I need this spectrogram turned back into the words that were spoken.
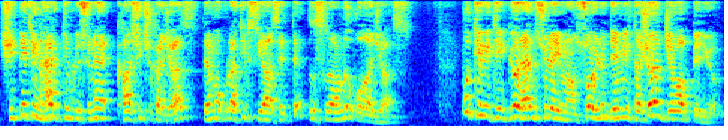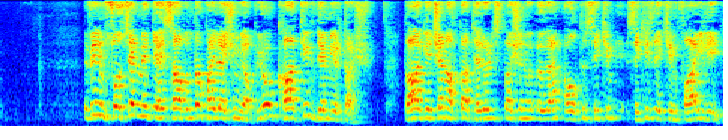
Şiddetin her türlüsüne karşı çıkacağız. Demokratik siyasette ısrarlı olacağız. Bu tweet'i gören Süleyman Soylu Demirtaş'a cevap veriyor. Efendim sosyal medya hesabında paylaşım yapıyor. Katil Demirtaş. Daha geçen hafta terörist başını öven 6 Ekim, 8 Ekim faili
